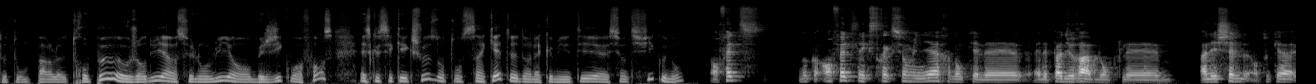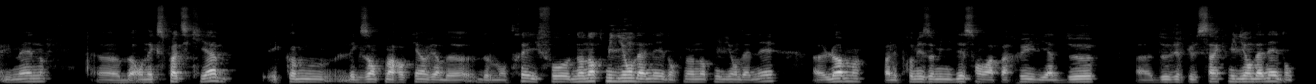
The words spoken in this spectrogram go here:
dont on parle trop peu aujourd'hui, hein, selon lui, en Belgique ou en France. Est-ce que c'est quelque chose dont on s'inquiète dans la communauté euh, scientifique ou non? En fait, l'extraction minière, elle est, elle est pas durable. Donc les, à l'échelle, en tout cas humaine euh, bah, on exploite ce qu'il y a. Et comme l'exemple marocain vient de, le montrer, il faut 90 millions d'années. Donc 90 millions d'années, euh, l'homme, enfin les premiers hominidés sont apparus il y a 2, 2,5 euh, millions d'années. Donc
